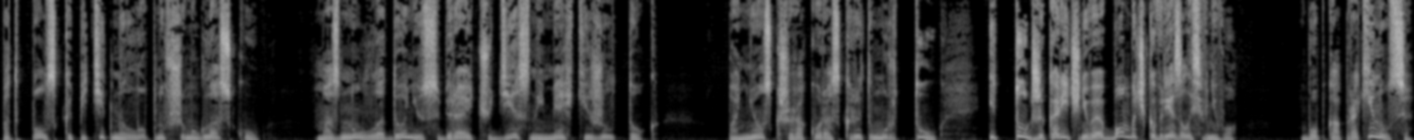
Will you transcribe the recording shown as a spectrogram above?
подполз к аппетитно лопнувшему глазку, мазнул ладонью, собирая чудесный мягкий желток, понес к широко раскрытому рту, и тут же коричневая бомбочка врезалась в него — Бобка опрокинулся,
